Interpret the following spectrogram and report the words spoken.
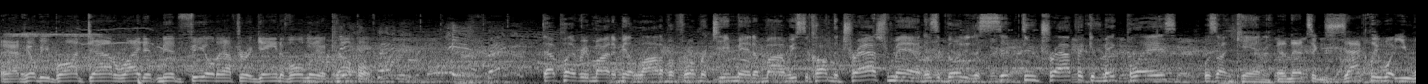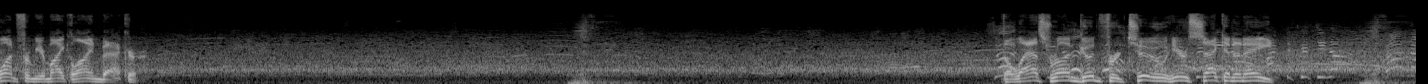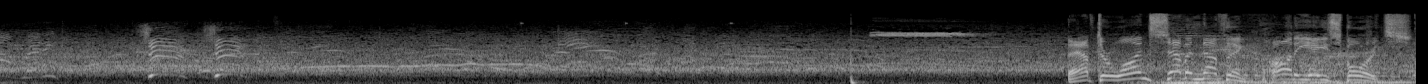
And he'll be brought down right at midfield after a gain of only a couple. That play reminded me a lot of a former teammate of mine. We used to call him the trash man. His ability to sift through traffic and make plays was uncanny. And that's exactly what you want from your Mike linebacker. The last run good for two. Here's second and eight. Back to 59. Timeout ready. Shoot, shoot. After one, 7-0 on EA Sports.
